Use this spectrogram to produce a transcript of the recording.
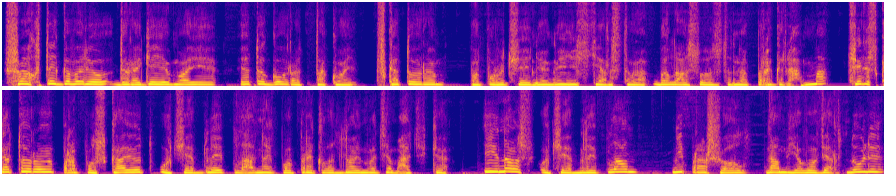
Шахты, говорю, дорогие мои, это город такой, в котором по поручению министерства была создана программа, через которую пропускают учебные планы по прикладной математике. И наш учебный план не прошел. Нам его вернули.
